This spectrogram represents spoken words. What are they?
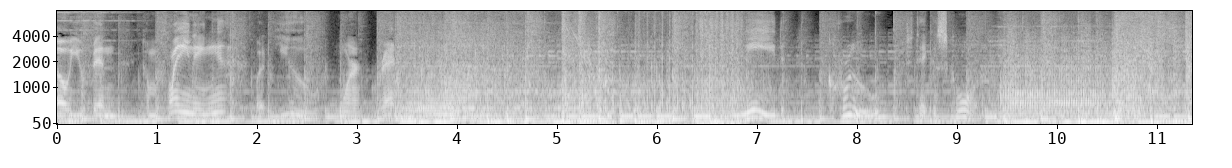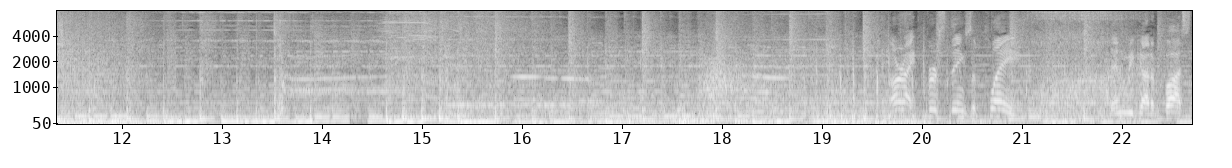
know you've been complaining, but you weren't ready. You need crew to take a score. All right, first thing's a plane. Then we got a bus.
